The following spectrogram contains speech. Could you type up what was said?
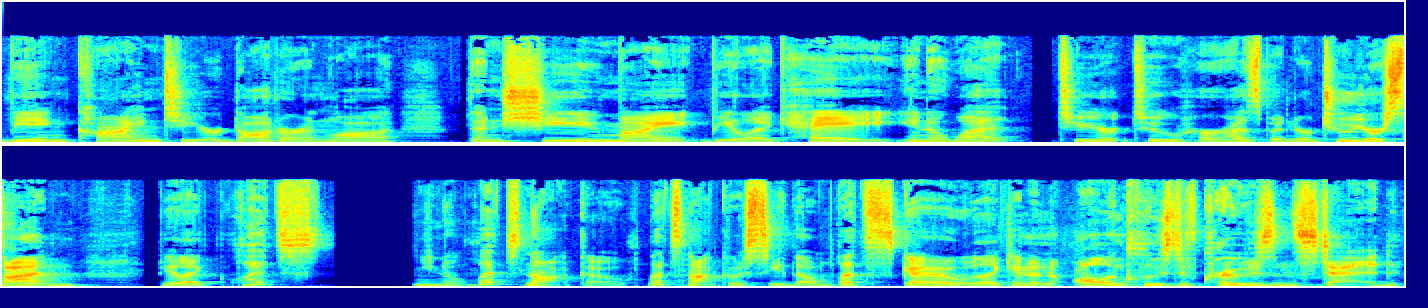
being kind to your daughter-in-law, then she might be like, "Hey, you know what? To your to her husband or to your son, be like, "Let's you know, let's not go. Let's not go see them. Let's go like in an all-inclusive cruise instead."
